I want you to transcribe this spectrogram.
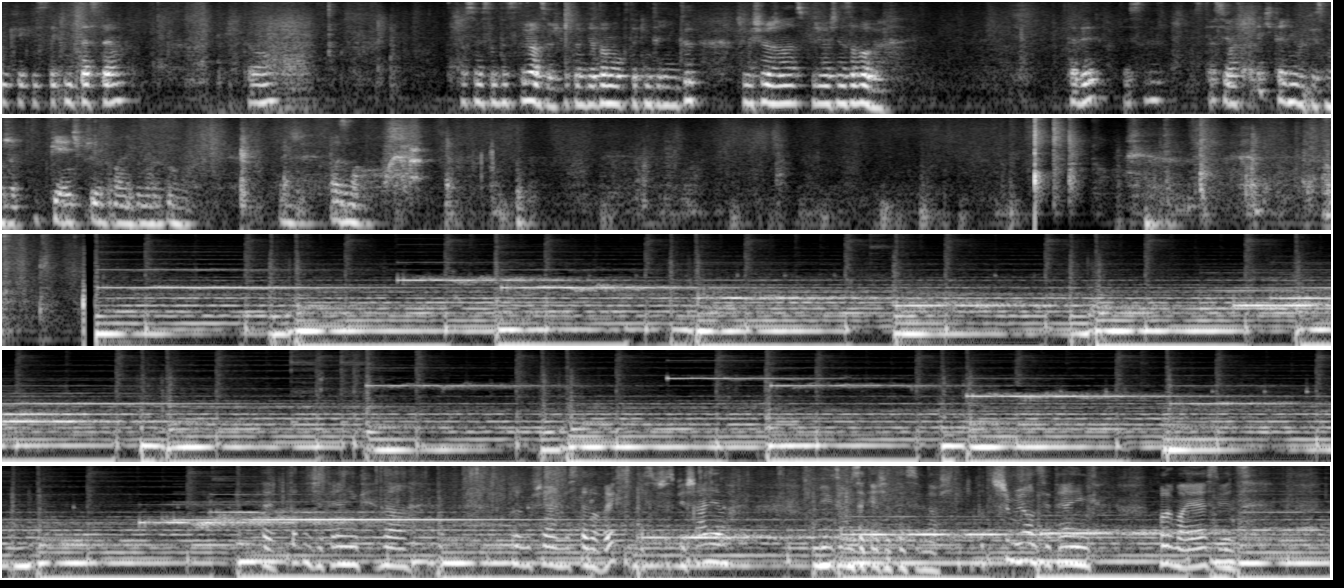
Trening jak jest takim testem, to czasem jest to decydujące. Już potem wiadomo w takim treningu, czego się można spodziewać na zawodach. Wtedy to jest stresujące. A takich treningów jest może 5 przygotowanych do maratonu. Także bardzo mało. Bezstenowych z przyspieszaniem w niektórym zakresie intensywności. Taki podtrzymujący trening, forma jest, więc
